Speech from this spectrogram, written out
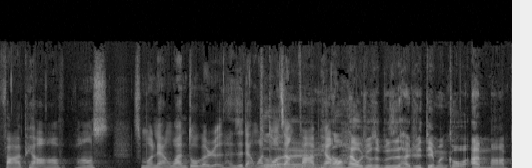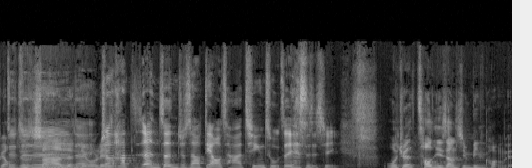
发票，然后好像是什么两万多个人，还是两万多张发票。然后还有就是，不是还去店门口按码表，就是算他人流量。就是他认真就是要调查清楚这件事情。我觉得超级丧心病狂的，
